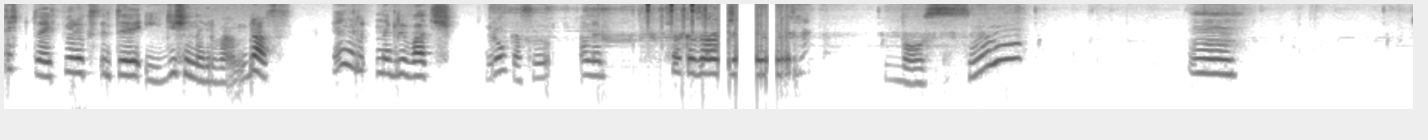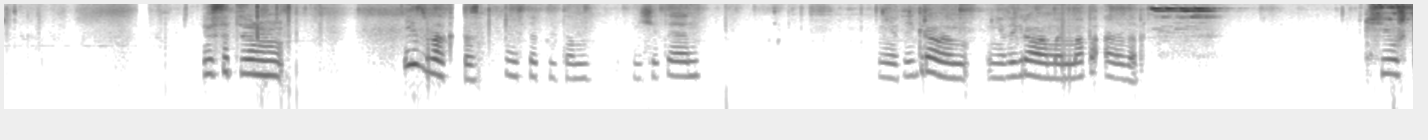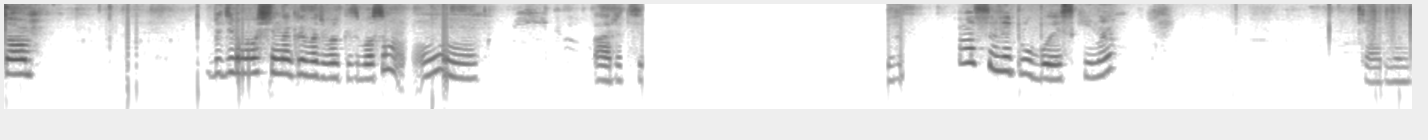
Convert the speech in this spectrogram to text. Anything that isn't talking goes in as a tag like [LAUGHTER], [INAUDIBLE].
Cześć, tutaj Felix Ty i dzisiaj nagrywam. Miałem nagry- nagrywać grą ale się okazało, że jest bossem. Mm. Niestety mm, jest walka. Niestety tam mi się ten nie wygrałem, nie wygrała moja mapa, ale dobra. Jeśli już to Będziemy właśnie nagrywać walkę z bossem. Mm. Arcy. A sobie wypróbuję skina. Czarny.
